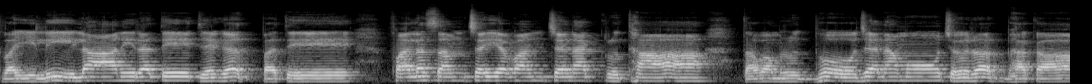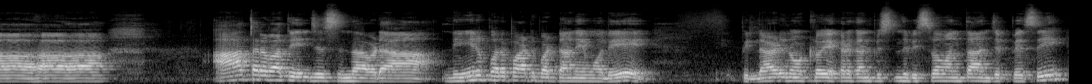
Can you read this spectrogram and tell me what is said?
त्वयि लीलानिरते जगत्पते फलसंचयवञ्चनकृथा तव मृद्भोजनमोचुरर्भकाः ఆ తర్వాత ఏం చేసింది ఆవిడ? నేను పొరపాటు పడ్డానేమోలే. పిల్లాడి నోట్లో ఎక్కడ కనిపిస్తుంది విశ్వం అంతా అని చెప్పేసి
